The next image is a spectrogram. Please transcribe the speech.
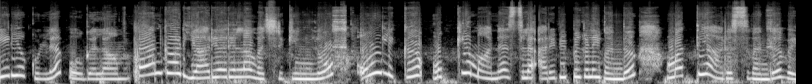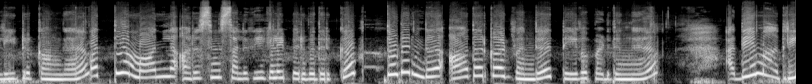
வீடியோக்குள்ளே போகலாம். பேன் கார்டு யார் யாரெல்லாம் வச்சுருக்கீங்களோ உங்களுக்கு முக்கியமான சில அறிவிப்புகளை வந்து மத்திய அரசு வந்து வெளியிட்டிருக்காங்க. மத்திய மாநில அரசின் சலுகைகளை பெறுவதற்கு தொடர்ந்து ஆதார் கார்டு வந்து தேவைப்படுதுங்க. அதே மாதிரி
